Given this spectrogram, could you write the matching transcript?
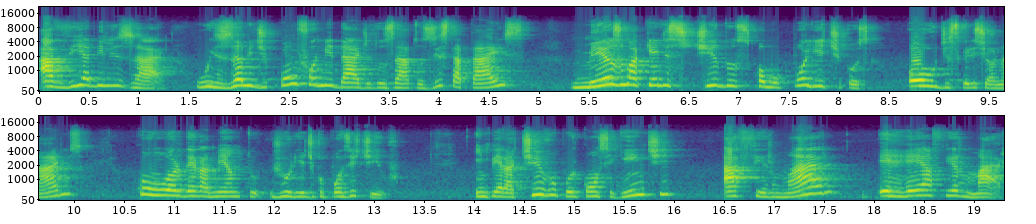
a viabilizar o exame de conformidade dos atos estatais, mesmo aqueles tidos como políticos ou discricionários, com o ordenamento jurídico positivo. Imperativo, por conseguinte, afirmar e reafirmar.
